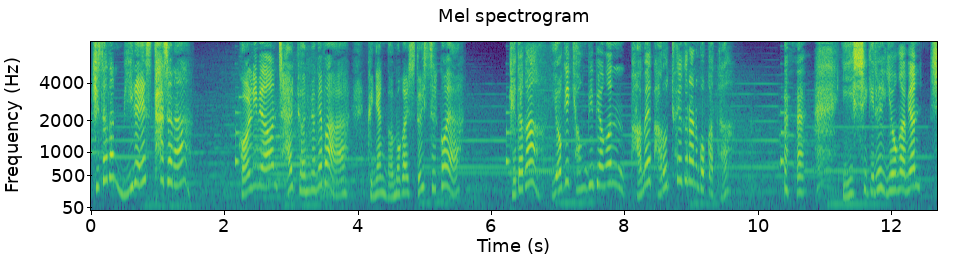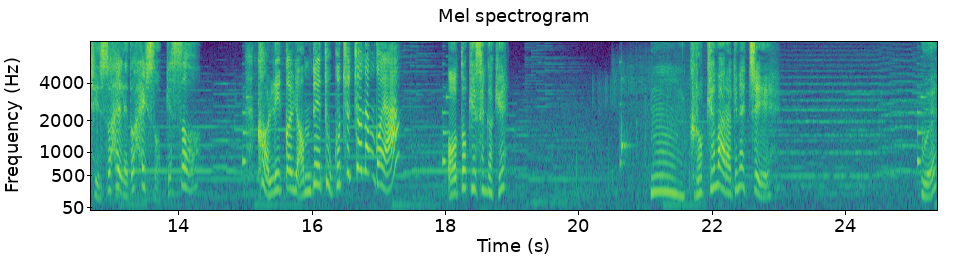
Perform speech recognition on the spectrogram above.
기사단 미래의 스타잖아. 걸리면 잘 변명해봐. 그냥 넘어갈 수도 있을 거야. 게다가 여기 경비병은 밤에 바로 퇴근하는 것 같아. 이 시기를 이용하면 실수할래도 할 수 없겠어. 걸릴 걸 염두에 두고 추천한 거야? 어떻게 생각해? 음, 그렇게 말하긴 했지. 왜?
